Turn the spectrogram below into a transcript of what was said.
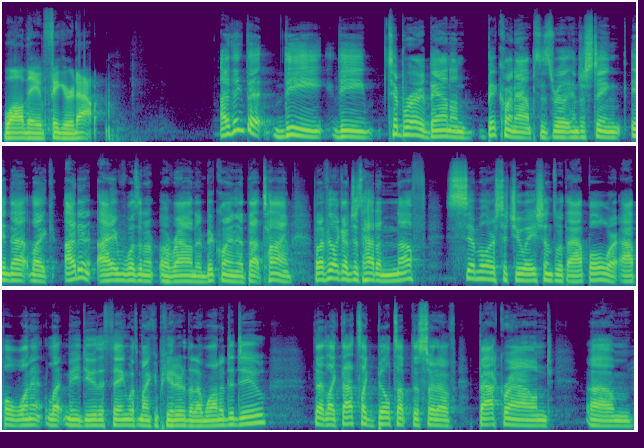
while they figure it out. I think that the the temporary ban on Bitcoin apps is really interesting in that like I didn't I wasn't around in Bitcoin at that time, but I feel like I've just had enough similar situations with Apple where Apple wouldn't let me do the thing with my computer that I wanted to do. That like that's like built up this sort of background um,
